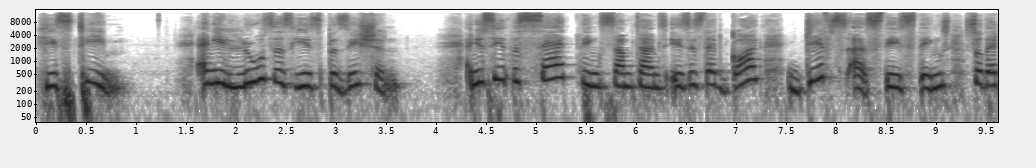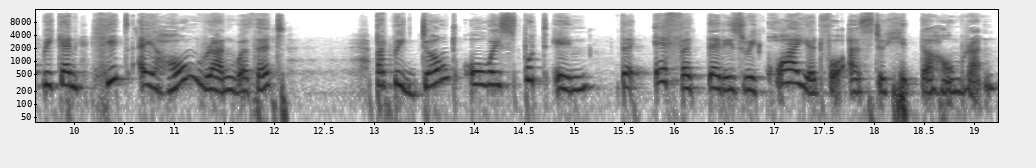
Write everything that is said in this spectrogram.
his team and he loses his position. And you see, the sad thing sometimes is, is that God gives us these things so that we can hit a home run with it, but we don't always put in the effort that is required for us to hit the home run.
